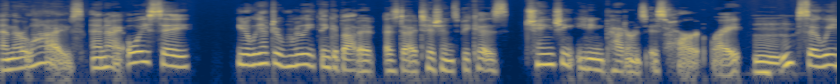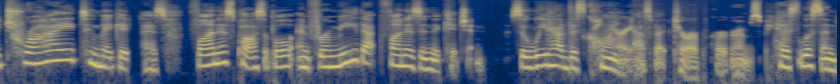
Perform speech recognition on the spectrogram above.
and their lives. And I always say, you know, we have to really think about it as dietitians because changing eating patterns is hard, right? Mhm. So we try to make it as fun as possible. And for me, that fun is in the kitchen. So we have this culinary aspect to our programs because listen,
